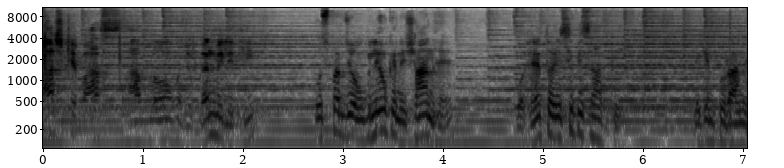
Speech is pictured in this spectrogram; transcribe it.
लाश के पास आप लोगों को जो गन मिली थी उस पर जो उंगलियों के निशान हैं वो हैं तो एसीपी साहब के लेकिन पुराने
